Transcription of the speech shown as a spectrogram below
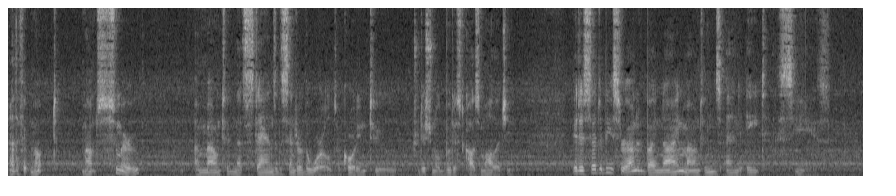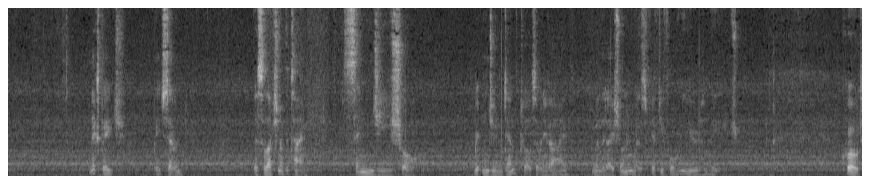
Another footnote Mount Sumeru, a mountain that stands at the center of the world, according to traditional Buddhist cosmology. It is said to be surrounded by nine mountains and eight seas. Next page, page 7. The selection of the time Senji Sho. Written June 10th, 1275, when the Daishonin was 54 years of age. Quote,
